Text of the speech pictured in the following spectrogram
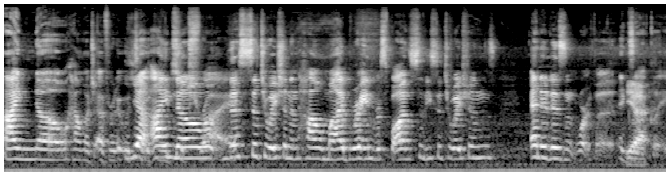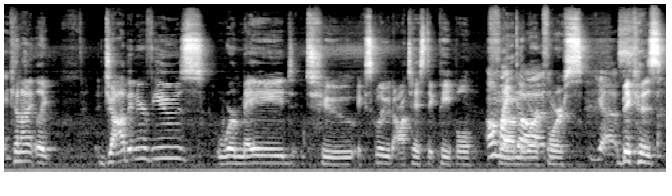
I know how much effort it would yeah, take I me know to try. this situation and how my brain responds to these situations, and it isn't worth it. Exactly. Yeah. Can I like job interviews were made to exclude autistic people Oh from the workforce Yes. because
